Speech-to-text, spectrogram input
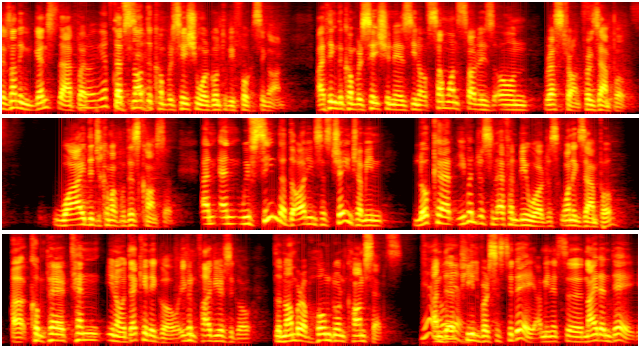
there's nothing against that, but no, that's not yeah. the conversation we're going to be focusing on. I think the conversation is, you know, if someone started his own restaurant, for example, why did you come up with this concept? And and we've seen that the audience has changed. I mean, look at even just in F&B world, just one example. Uh, compare 10, you know, a decade ago, or even five years ago, the number of homegrown concepts yeah, and oh, the yeah. appeal versus today. I mean, it's a night and day.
